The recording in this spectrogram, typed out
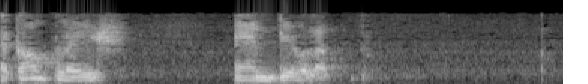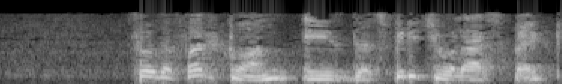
accomplish and develop. So the first one is the spiritual aspect.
